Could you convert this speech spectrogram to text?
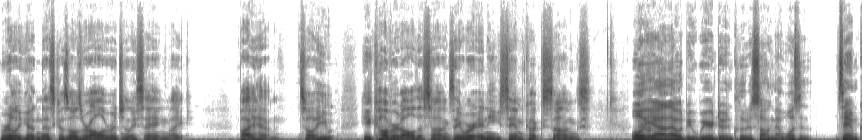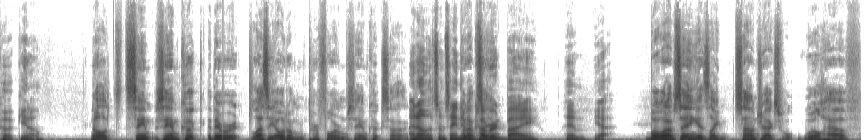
really good in this because those were all originally sang like by him. So he he covered all the songs. They weren't any Sam Cooke songs. Well, They were- yeah, that would be weird to include a song that wasn't Sam Cooke. You know, No, Sam Sam Cooke. They were Leslie Odom performed Sam Cooke's songs. I know that's what I'm saying. They But were I'm saying- covered by him. Yeah. But what I'm saying is like soundtracks w- will have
